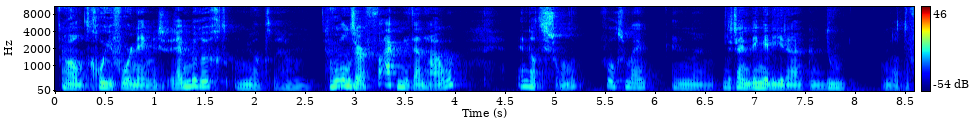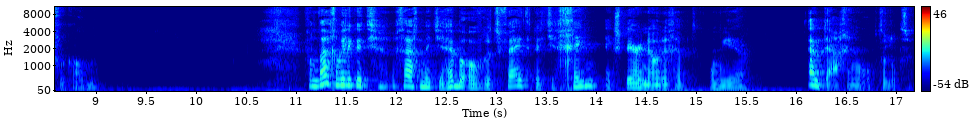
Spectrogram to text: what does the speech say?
Want goede voornemens zijn berucht, omdat um, we ons er vaak niet aan houden. En dat is zonde, volgens mij. En uh, er zijn dingen die je eraan kunt doen om dat te voorkomen. Vandaag wil ik het graag met je hebben over het feit dat je geen expert nodig hebt om je uitdagingen op te lossen.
